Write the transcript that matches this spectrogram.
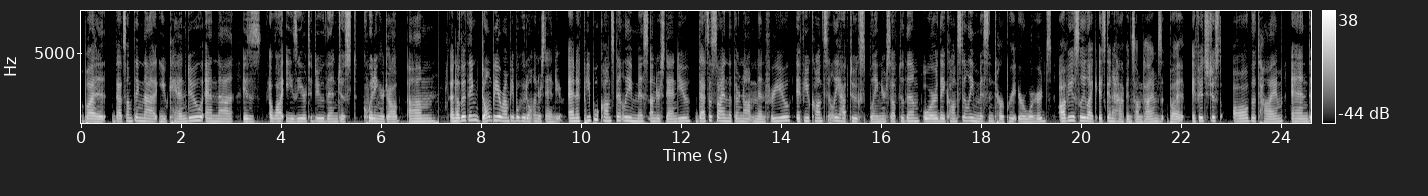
but that's something that you can do and that is a lot easier to do than just quitting your job. Um, Another thing, don't be around people who don't understand you. And if people constantly misunderstand you, that's a sign that they're not meant for you. If you constantly have to explain yourself to them or they constantly misinterpret your words, obviously, like it's gonna happen sometimes, but if it's just all the time and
